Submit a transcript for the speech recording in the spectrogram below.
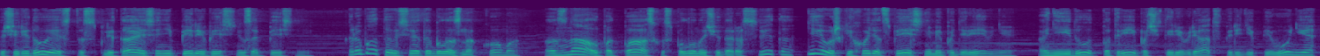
То чередуясь, то сплетаясь, они пели песню за песней. Карабату все это было знакомо. Он знал, под Пасху с полуночи до рассвета девушки ходят с песнями по деревне. Они идут по три, по четыре в ряд, впереди пивунья,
